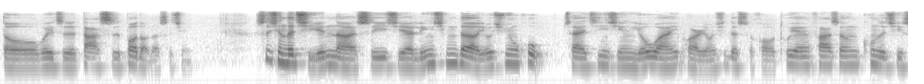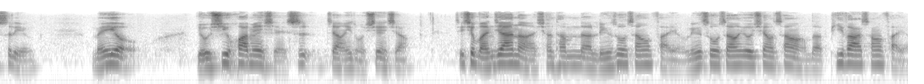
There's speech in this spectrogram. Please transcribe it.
都为之大肆报道的事情。事情的起因呢，是一些零星的游戏用户在进行游玩一款游戏的时候，突然发生控制器失灵，没有游戏画面显示这样一种现象。这些玩家呢，向他们的零售商反映，零售商又向上的批发商反映。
